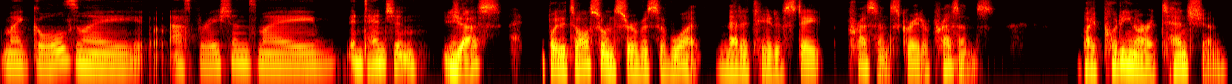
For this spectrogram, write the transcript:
my goals, my aspirations, my intention. Yes, but it's also in service of what? Meditative state, presence, greater presence. By putting our attention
